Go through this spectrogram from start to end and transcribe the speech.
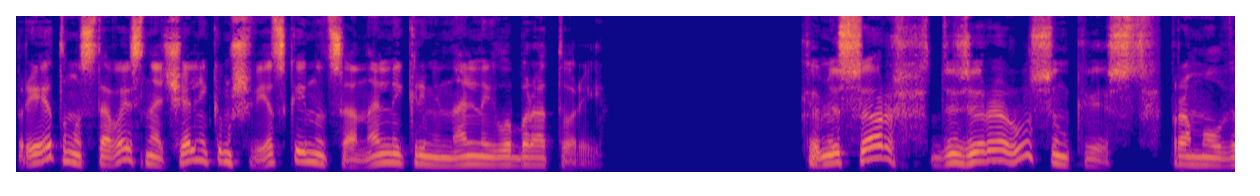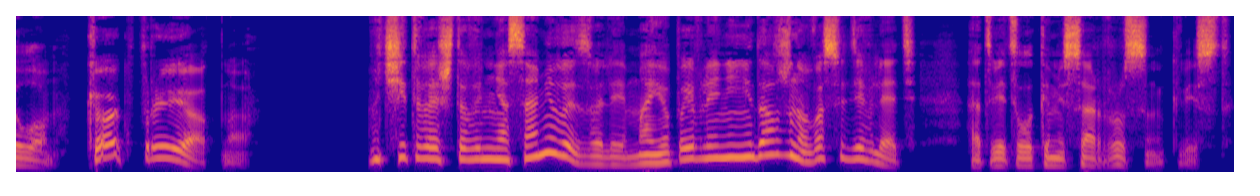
при этом оставаясь начальником шведской национальной криминальной лаборатории? «Комиссар Дезире Руссенквист», — промолвил он, — «как приятно». «Учитывая, что вы меня сами вызвали, мое появление не должно вас удивлять», — ответила комиссар Руссенквист.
